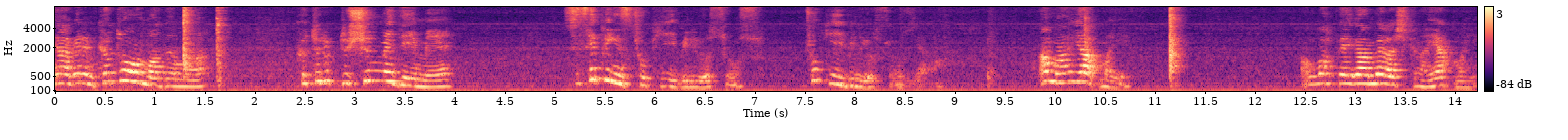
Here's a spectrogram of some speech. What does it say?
Ya benim kötü olmadığımı kötülük düşünmediğimi siz hepiniz çok iyi biliyorsunuz. Çok iyi biliyorsunuz ya. Ama yapmayın. Allah peygamber aşkına yapmayın.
